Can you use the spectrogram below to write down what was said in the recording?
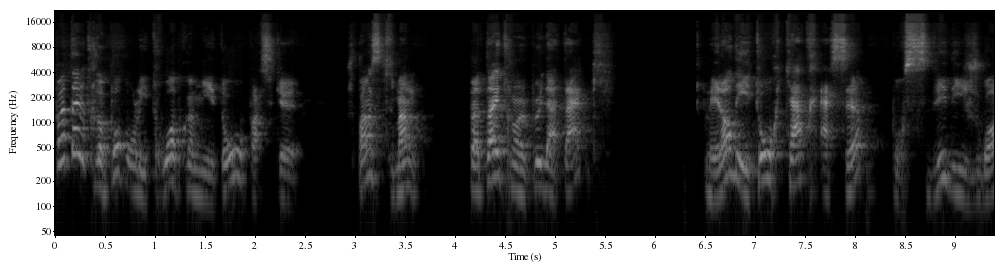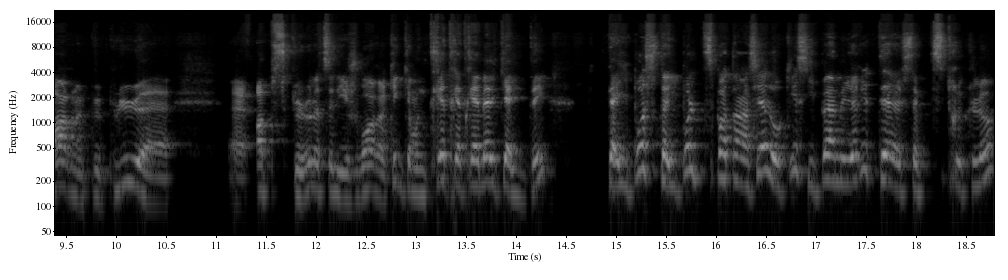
Peut-être pas pour les trois premiers tours parce que je pense qu'il manque peut-être un peu d'attaque. Mais lors des tours 4 à 7, pour cibler des joueurs un peu plus euh, euh, obscurs, des joueurs qui ont une très, très, très belle qualité, n'as pas, pas le petit potentiel, OK, s'il peut améliorer ce petit truc-là,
